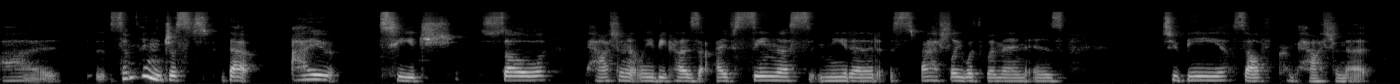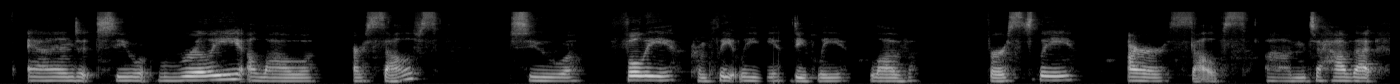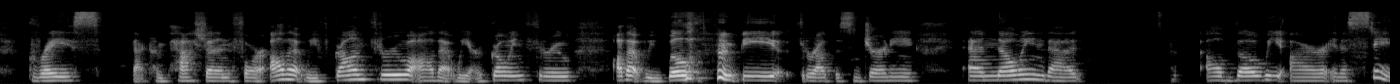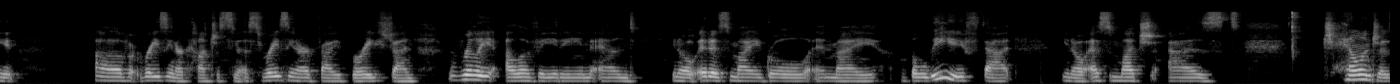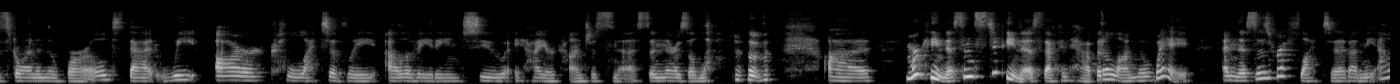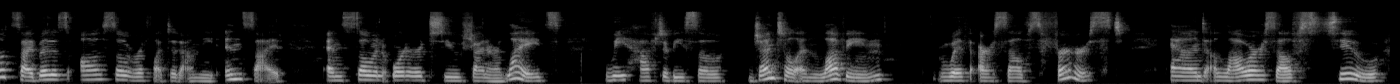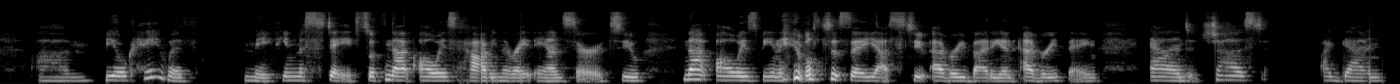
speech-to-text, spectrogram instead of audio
uh, something just that I teach so passionately because I've seen this needed, especially with women, is to be self compassionate and to really allow ourselves to fully, completely, deeply love, firstly, ourselves, um, to have that grace, that compassion for all that we've gone through, all that we are going through, all that we will be throughout this journey, and knowing that although we are in a state of raising our consciousness, raising our vibration, really elevating. And, you know, it is my goal and my belief that, you know, as much as challenges go on in the world, that we are collectively elevating to a higher consciousness. And there's a lot of uh, murkiness and stickiness that can happen along the way. And this is reflected on the outside, but it's also reflected on the inside. And so, in order to shine our lights, we have to be so gentle and loving with ourselves first and allow ourselves to um, be okay with making mistakes, with not always having the right answer, to not always being able to say yes to everybody and everything. And just again,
